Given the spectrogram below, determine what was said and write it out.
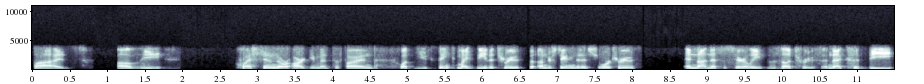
sides of the question or argument to find what you think might be the truth, but understanding that it's your truth and not necessarily the truth. And that could be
